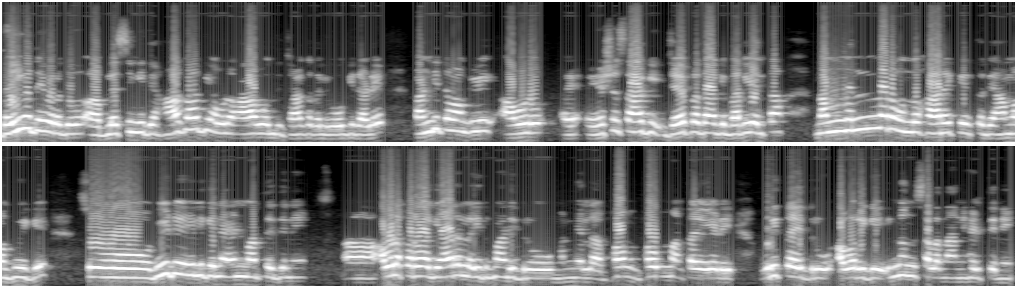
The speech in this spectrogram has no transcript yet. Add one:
ದೈವ ದೇವರದು ಬ್ಲೆಸ್ಸಿಂಗ್ ಇದೆ. ಹಾಗಾಗಿ ಅವಳು ಆ ಒಂದು ಜಾಗದಲ್ಲಿ ಹೋಗಿದ್ದಾಳೆ. ಖಂಡಿತವಾಗ್ಲಿ ಅವಳು ಯಶಸ್ಸಾಗಿ, ಜಯಪ್ರದಾಗಿ ಬರ್ಲಿ ಅಂತ ನಮ್ಮೆಲ್ಲರ ಒಂದು ಹಾರೈಕೆ ಇರ್ತದೆ ಆ ಮಗುವಿಗೆ. ಸೊ ವಿಡಿಯೋ ಇಲ್ಲಿಗೆ ಎಂಡ್ ಮಾಡ್ತಾ ಇದ್ದೇನೆ. ಅವಳ ಪರವಾಗಿ ಯಾರೆಲ್ಲ ಇದು ಮಾಡಿದ್ರು, ಮೊನ್ನೆಲ್ಲ ಭಮ್ ಭಮ್ ಅಂತ ಹೇಳಿ ಉರಿತಾ ಇದ್ರು, ಅವರಿಗೆ ಇನ್ನೊಂದು ಸಲ ನಾನು ಹೇಳ್ತೇನೆ,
